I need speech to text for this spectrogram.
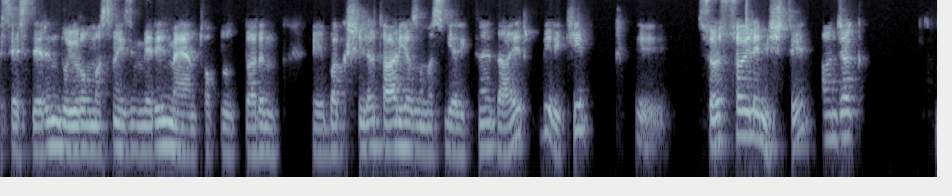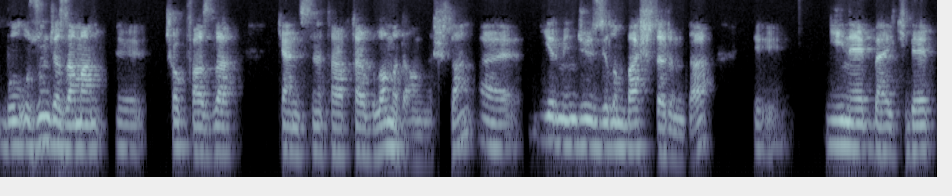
seslerin duyurulmasına izin verilmeyen toplulukların bakışıyla tarih yazılması gerektiğine dair bir iki söz söylemişti. Ancak bu uzunca zaman çok fazla kendisine taraftar bulamadı anlaşılan. 20. yüzyılın başlarında yine belki de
